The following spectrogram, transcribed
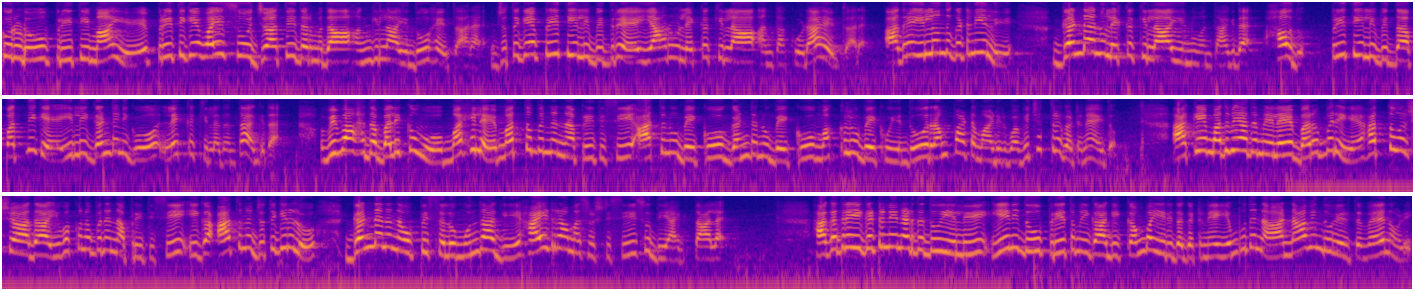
ಕುರುಡು ಪ್ರೀತಿ ಮಾಯೆ, ಪ್ರೀತಿಗೆ ವಯಸ್ಸು, ಜಾತಿ ಧರ್ಮದ ಹಂಗಿಲ್ಲ ಎಂದು ಹೇಳ್ತಾರೆ. ಜೊತೆಗೆ ಪ್ರೀತಿಯಲ್ಲಿ ಬಿದ್ರೆ ಯಾರು ಲೆಕ್ಕಕ್ಕಿಲ್ಲ ಅಂತ ಕೂಡ ಹೇಳ್ತಾರೆ. ಆದ್ರೆ ಇಲ್ಲೊಂದು ಘಟನೆಯಲ್ಲಿ ಗಂಡನು ಲೆಕ್ಕಕ್ಕಿಲ್ಲ ಎನ್ನುವಂತಾಗಿದೆ. ಹೌದು ಪ್ರೀತಿಯಲ್ಲಿ ಬಿದ್ದ ಪತ್ನಿಗೆ ಇಲ್ಲಿ ಗಂಡನಿಗೂ ಲೆಕ್ಕಕ್ಕಿಲ್ಲದಂತ ಆಗಿದೆ ವಿವಾಹದ ಬಳಿಕವೂ ಮಹಿಳೆ ಮತ್ತೊಬ್ಬನನ್ನ ಪ್ರೀತಿಸಿ ಆತನೂ ಬೇಕು, ಗಂಡನೂ ಬೇಕು, ಮಕ್ಕಳು ಬೇಕು ಎಂದು ರಂಪಾಟ ಮಾಡಿರುವ ವಿಚಿತ್ರ ಘಟನೆ ಇದು. ಆಕೆ ಮದುವೆಯಾದ ಮೇಲೆ ಬರೋಬ್ಬರಿ ಹತ್ತು ವರ್ಷ ಆದ ಯುವಕನೊಬ್ಬನನ್ನ ಪ್ರೀತಿಸಿ ಈಗ ಆತನ ಜೊತೆಗಿರಲು ಗಂಡನನ್ನ ಒಪ್ಪಿಸಲು ಮುಂದಾಗಿ ಹೈ ಡ್ರಾಮಾ ಸೃಷ್ಟಿಸಿ ಸುದ್ದಿಯಾಗಿದ್ದಾಳೆ ಹಾಗಾದ್ರೆ ಈ ಘಟನೆ ನಡೆದದ್ದು ಎಲ್ಲಿ? ಏನಿದು ಪ್ರಿಯತಮಿಗಾಗಿ ಕಂಬ ಏರಿದ ಘಟನೆ ಎಂಬುದನ್ನ ನಾವಿಂದು ಹೇಳ್ತೇವೆ ನೋಡಿ.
